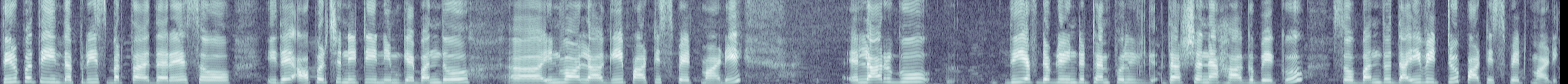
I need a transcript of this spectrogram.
ತಿರುಪತಿಯಿಂದ ಪ್ರೀಸ್ ಬರ್ತಾ ಇದ್ದಾರೆ. ಸೊ, ಇದೇ ಆಪರ್ಚುನಿಟಿ ನಿಮಗೆ ಬಂದು ಇನ್ವಾಲ್ವ್ ಆಗಿ ಪಾರ್ಟಿಸಿಪೇಟ್ ಮಾಡಿ. ಎಲ್ಲರಿಗೂ D F W Hindu temple ದರ್ಶನ ಆಗಬೇಕು. ಸೊ ಬಂದು ದಯವಿಟ್ಟು ಪಾರ್ಟಿಸಿಪೇಟ್ ಮಾಡಿ.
